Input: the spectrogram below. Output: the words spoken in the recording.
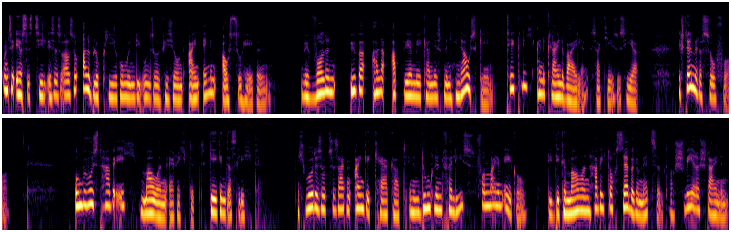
Unser erstes Ziel ist es also, alle Blockierungen, die unsere Vision einengen, auszuhebeln. Wir wollen über alle Abwehrmechanismen hinausgehen täglich eine kleine Weile, sagt Jesus hier. Ich stelle mir das so vor. Unbewusst habe ich Mauern errichtet gegen das Licht. Ich wurde sozusagen eingekerkert in einem dunklen Verlies von meinem Ego. Die dicke Mauern habe ich doch selber gemetzelt aus schweren Steinen.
